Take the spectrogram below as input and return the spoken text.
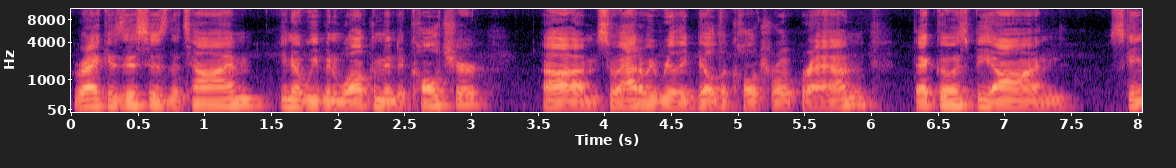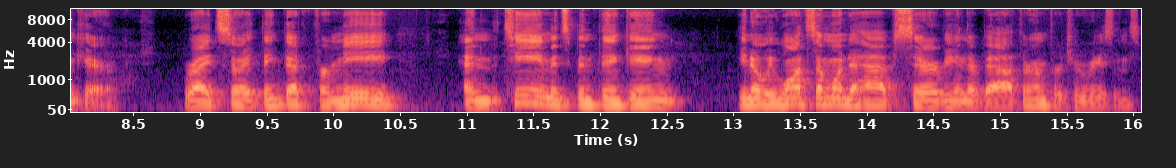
right? Because this is the time, you know, we've been welcomed into culture. Um, so, how do we really build a cultural brand that goes beyond skincare, right? So I think that for me and the team, it's been thinking, you know, we want someone to have CeraVe in their bathroom for two reasons.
